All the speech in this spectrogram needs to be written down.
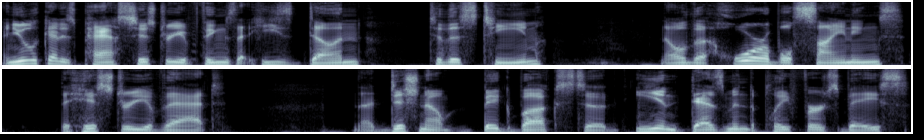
And you look at his past history of things that he's done to this team. You know, the horrible signings, the history of that, uh, dishing out big bucks to Ian Desmond to play first base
